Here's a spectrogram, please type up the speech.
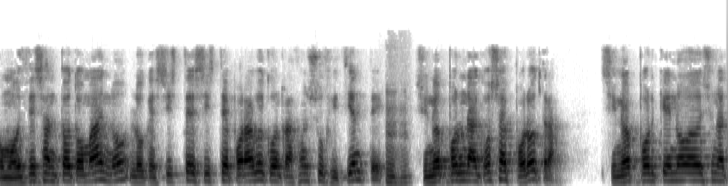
como dice Santo Tomás, ¿no? lo que existe, existe por algo y con razón suficiente. Si no es por una cosa, es por otra. Si no es porque no es una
